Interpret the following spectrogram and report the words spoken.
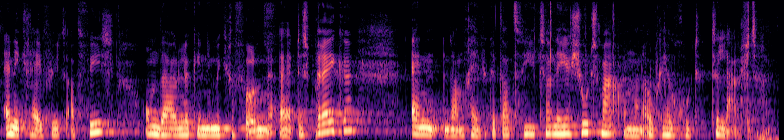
En ik geef u het advies om duidelijk in de microfoon eh, te spreken. En dan geef ik het advies aan de heer Sjoerdsma om dan ook heel goed te luisteren.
